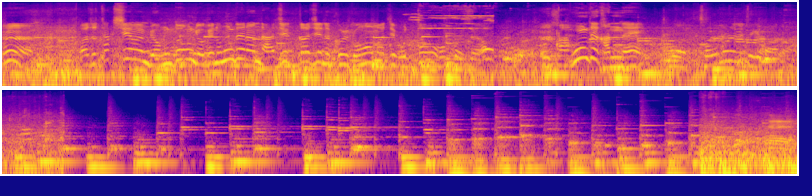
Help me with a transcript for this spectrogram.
응 맞아 탁심은 명동 여기는 홍대라는데 아직까지는 그걸 경험하지 못하고 걷고 있어요. 아 홍대 갔네. 어, 젊은 애들 되게 많아. 네.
